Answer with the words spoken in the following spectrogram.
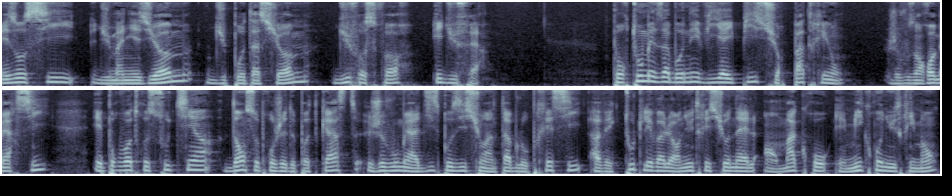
mais aussi du magnésium, du potassium, du phosphore et du fer. Pour tous mes abonnés VIP sur Patreon, je vous en remercie et pour votre soutien dans ce projet de podcast, je vous mets à disposition un tableau précis avec toutes les valeurs nutritionnelles en macro et micronutriments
